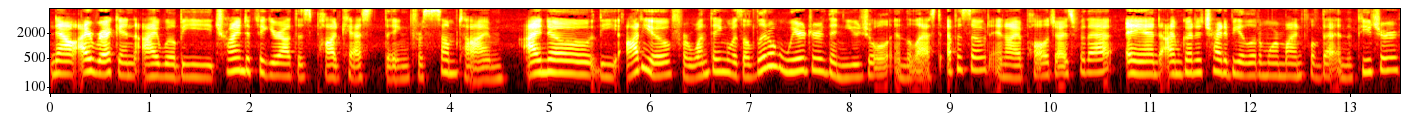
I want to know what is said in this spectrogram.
Now, I reckon I will be trying to figure out this podcast thing for some time. I know the audio, for one thing, was a little weirder than usual in the last episode, and I apologize for that. And I'm going to try to be a little more mindful of that in the future,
